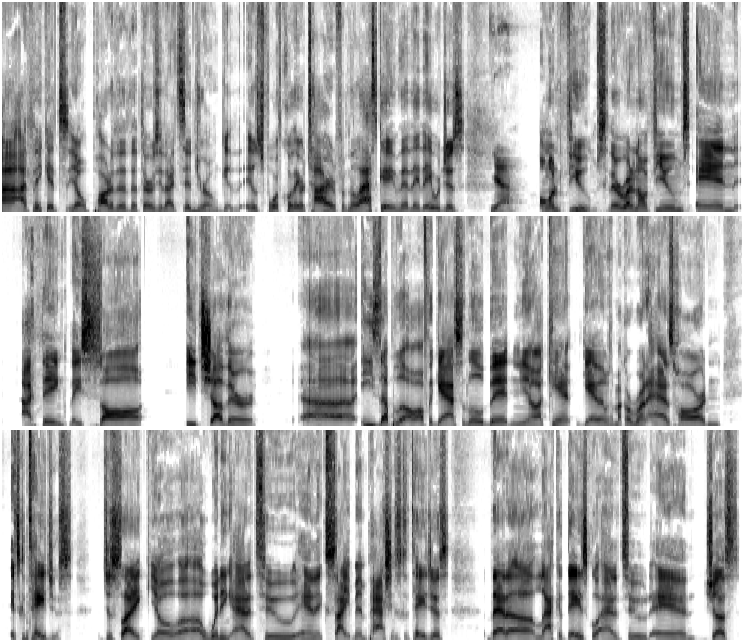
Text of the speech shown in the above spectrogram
uh, I think it's you know part of the, the Thursday night syndrome. It was fourth quarter; they were tired from the last game. They they, they were just yeah on fumes. They were running on fumes, and I think they saw each other uh, ease up a little off the gas a little bit. And you know, I can't get them. So I'm not gonna run as hard, and it's contagious. Just like you know, a, a winning attitude and excitement and passion is contagious. That uh, lackadaisical attitude and just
